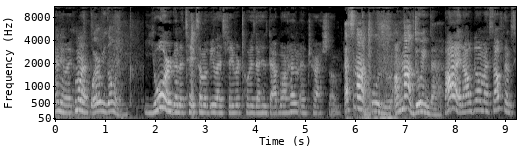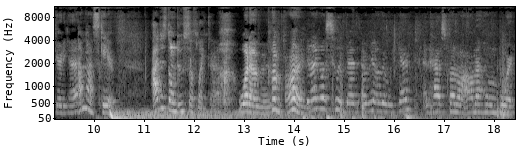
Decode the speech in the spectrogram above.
anyway, come on. Where are we going? You're gonna take some of Eli's favorite toys that his dad bought him and trash them. That's not cool, Drew. I'm not doing that. Fine, I'll do it myself then, scaredy cat. I'm not scared. I just don't do stuff like that. Whatever. Come on. Eli goes to his dad's every other weekend and has fun while I'm at home bored.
